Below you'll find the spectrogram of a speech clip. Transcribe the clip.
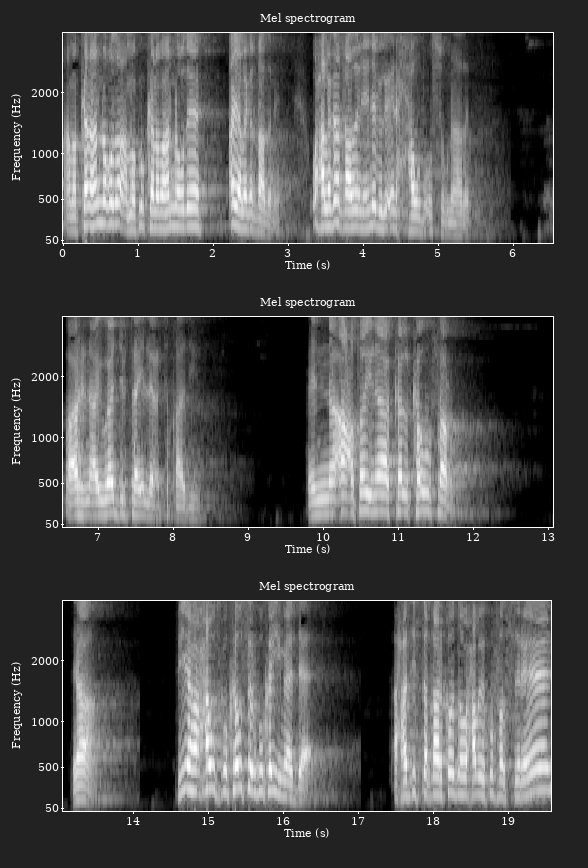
ama kan ha noqdo ama ku kaleba ha noqdee ayaa laga qaadanaya. Waxaa laga qaadanaya nebiga in xawd u sugnaaday. Waa arrin ay waajib tahay in la ictiqaadiyo. Ina acطaynaaka alkawthar. Ya. Biyaha xawdku kawharku ka yimaadaa. Axaadiista qaarkoodna waxaabay ku fasireen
